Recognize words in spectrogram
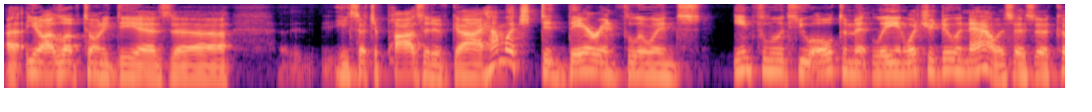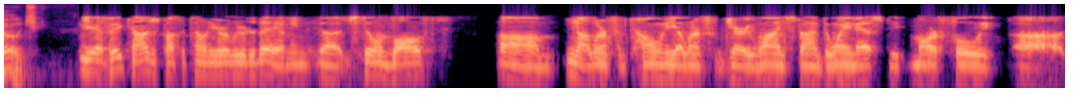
uh, you know I love Tony Diaz. Uh, he's such a positive guy. How much did their influence influence you ultimately and what you're doing now as as a coach? Yeah, big time. I just talked to Tony earlier today. I mean, uh, still involved. Um, you know, I learned from Tony. I learned from Jerry Weinstein, Dwayne Espy, Marv Foley, uh,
